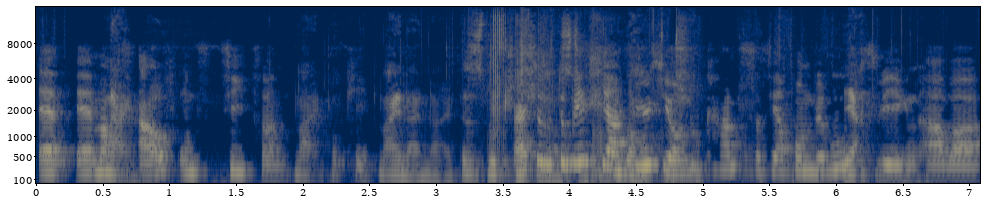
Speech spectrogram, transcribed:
Er, er macht es auf und zieht dran. Nein. Okay. Nein, nein, nein. Das ist wirklich Weißt du, du bist ja Physio, du kannst das ja vom Beruf Ja. wegen, aber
